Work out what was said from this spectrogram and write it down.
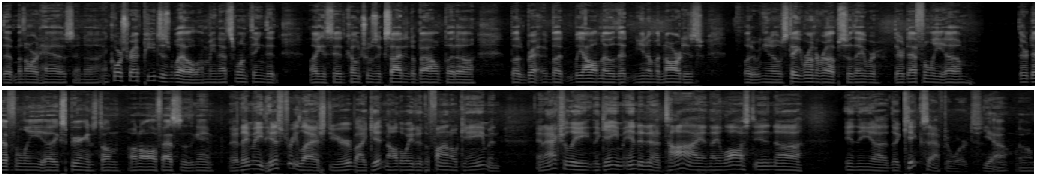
that Menard has, and uh, and of course Rapides as well. I mean, that's one thing that, like I said, Coach was excited about. But uh, but but we all know that you know Menard is, you know, state runner up. So they were they're definitely um, they're definitely uh, experienced on on all facets of the game. Yeah, they made history last year by getting all the way to the final game, and and actually the game ended in a tie, and they lost in uh, in the uh, the kicks afterwards. Yeah, um,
